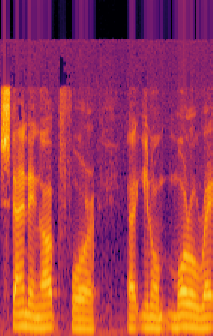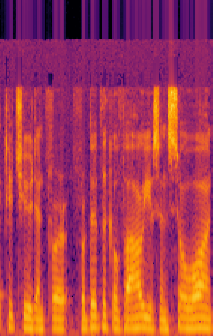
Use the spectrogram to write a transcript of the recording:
standing up for uh, you know moral rectitude and for, for biblical values and so on.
